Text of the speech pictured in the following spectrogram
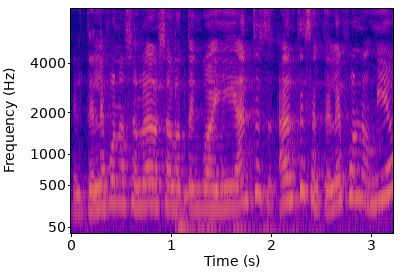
el teléfono celular, o sea, lo tengo ahí. Antes, antes el teléfono mío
